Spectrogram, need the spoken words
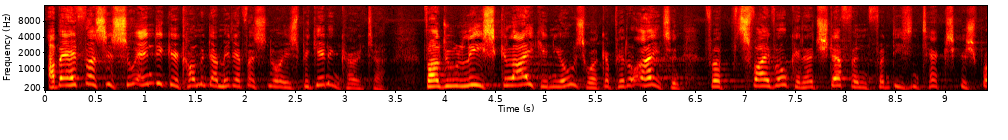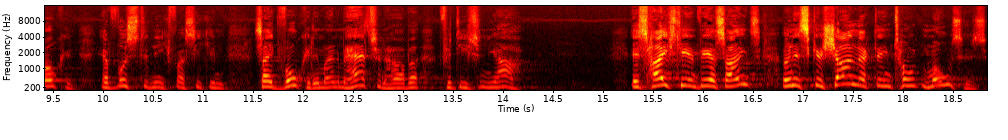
Aber etwas ist zu Ende gekommen, damit etwas Neues beginnen könnte. Weil du liest gleich in Josua Kapitel 1. Und vor zwei Wochen hat Stefan von diesem Text gesprochen. Er wusste nicht, was ich seit Wochen in meinem Herzen habe für diesen Jahr. Es heißt hier in Vers 1, und es geschah nach dem Tod Moses,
